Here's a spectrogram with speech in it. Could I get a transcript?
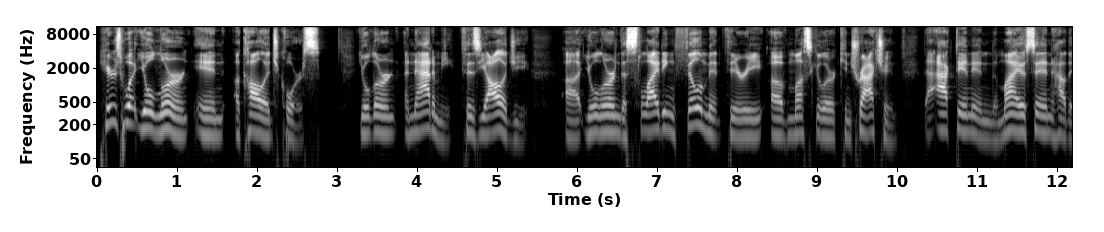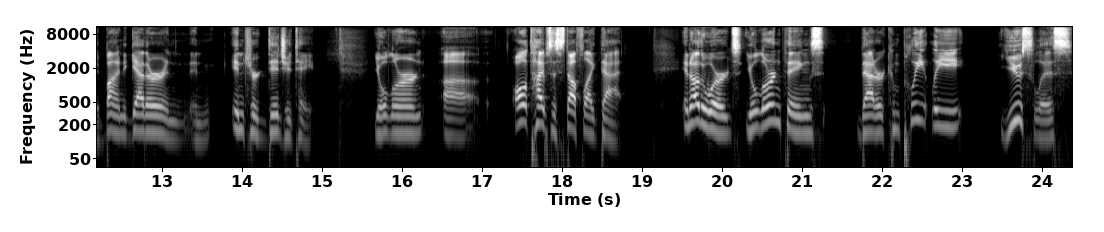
Here's what you'll learn in a college course you'll learn anatomy, physiology. Uh, you'll learn the sliding filament theory of muscular contraction, the actin and the myosin, how they bind together and, and interdigitate. You'll learn uh, all types of stuff like that. In other words, you'll learn things that are completely useless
